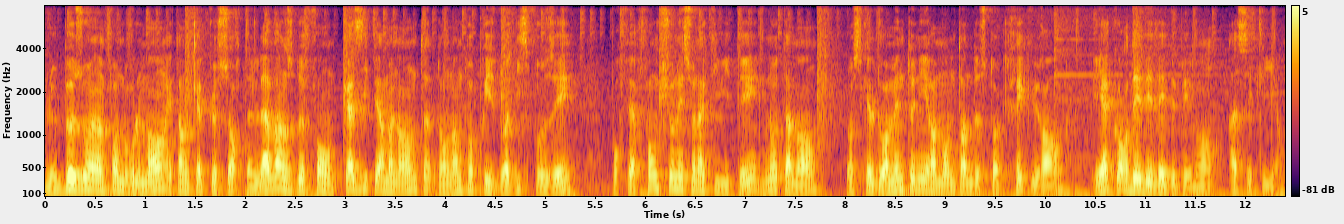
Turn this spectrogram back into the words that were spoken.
Le besoin en fonds de roulement est en quelque sorte l'avance de fonds quasi permanente dont l'entreprise doit disposer pour faire fonctionner son activité, notamment lorsqu'elle doit maintenir un montant de stock récurrent et accorder des délais de paiement à ses clients.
